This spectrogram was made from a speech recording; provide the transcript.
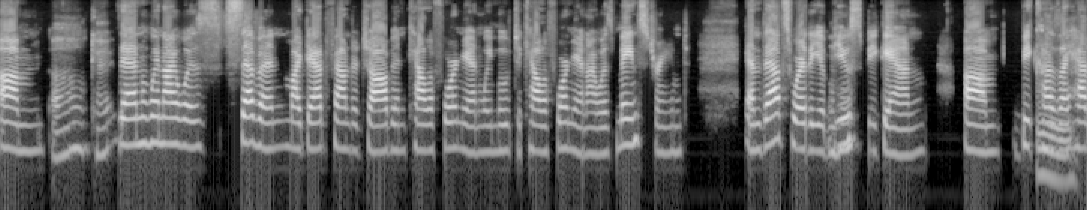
Um, Oh, okay. then, when I was seven, my dad found a job in California and we moved to California and I was mainstreamed. And that's where the abuse began um, because I Mm. had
